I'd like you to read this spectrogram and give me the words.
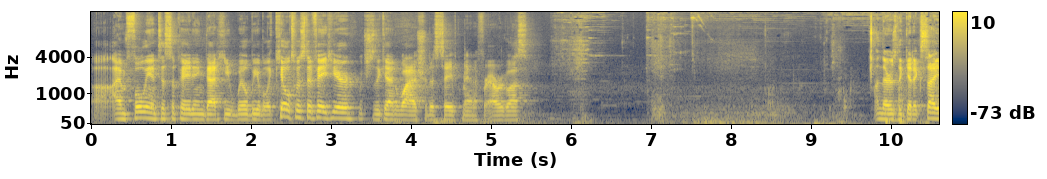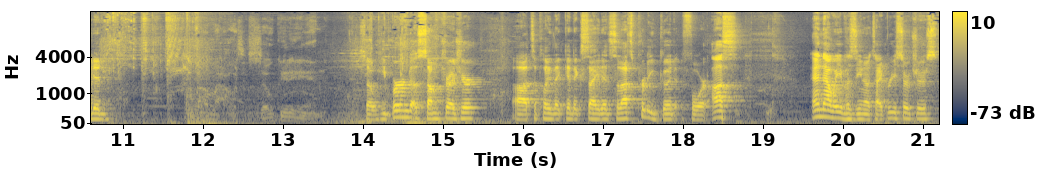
Uh, I'm fully anticipating that he will be able to kill Twisted Fate here, which is again why I should have saved mana for Hourglass. And there's the Get Excited. So he burned a Sump Treasure uh, to play that Get Excited, so that's pretty good for us. And now we have a Xenotype Researchers.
